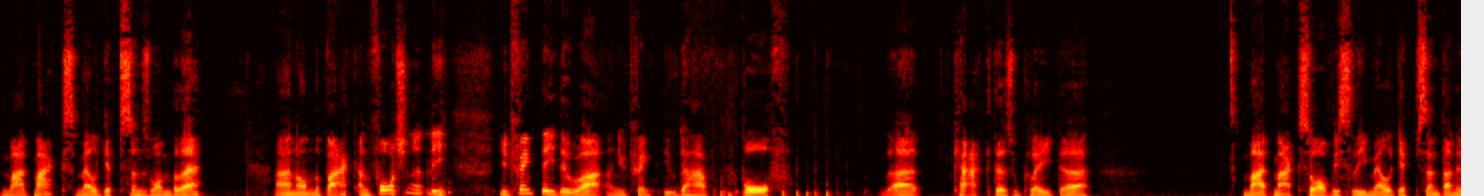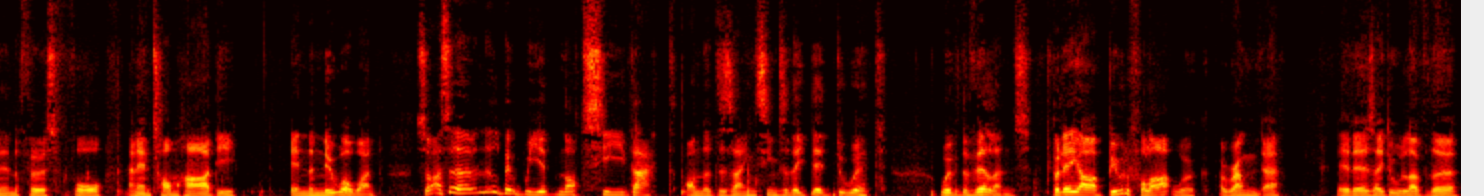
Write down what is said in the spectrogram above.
Mad Max, Mel Gibson's one there. And on the back, unfortunately, you'd think they do that, and you'd think they'd have both uh, characters who played uh, Mad Max. So obviously Mel Gibson done it in the first four, and then Tom Hardy in the newer one. So that's a little bit weird not see that on the design. Seems that they did do it with the villains, but they are beautiful artwork around there. It is. I do love the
